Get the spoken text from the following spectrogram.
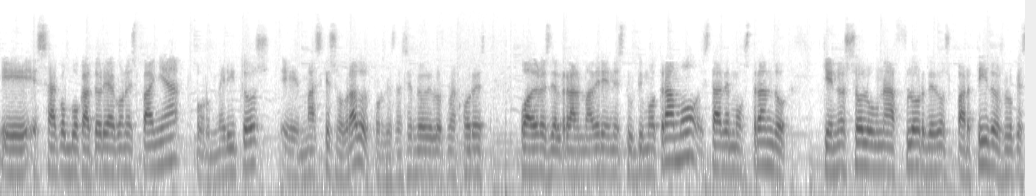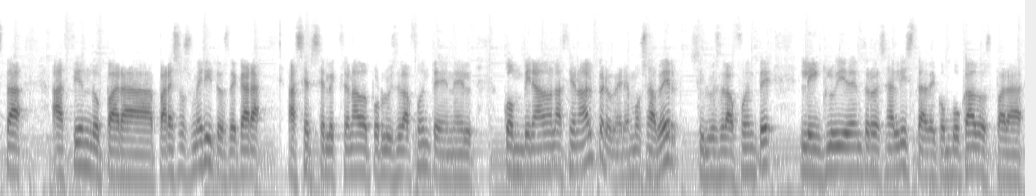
eh, esa convocatoria con España por méritos eh, más que sobrados, porque está siendo de los mejores jugadores del Real Madrid en este último tramo. Está demostrando que no es solo una flor de dos partidos lo que está haciendo para, para esos méritos de cara a ser seleccionado por Luis de la Fuente en el combinado nacional, pero veremos a ver si Luis de la Fuente le incluye dentro de esa lista de convocados para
